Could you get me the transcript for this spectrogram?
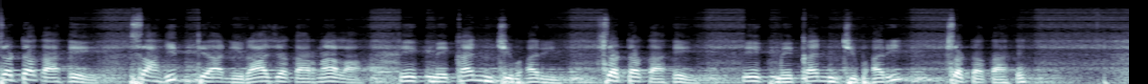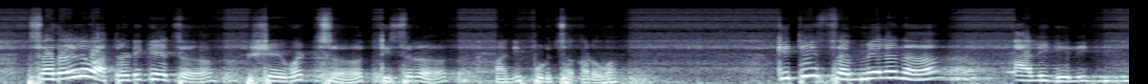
चटक आहे. साहित्य आणि राजकारणाला एकमेकांची भारी चटक आहे. एकमेकांची भारी चटक आहे. सदरील वात्रटिकेचं शेवटचं तिसरं आणि पुढचं कडवं. किती संमेलनं आली गेली?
